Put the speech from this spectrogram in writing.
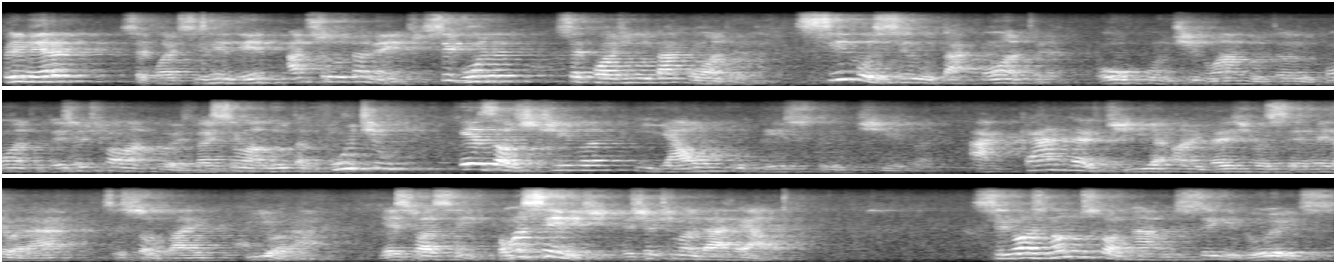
Primeira, você pode se render absolutamente. Segunda, você pode lutar contra. Se você lutar contra, ou continuar lutando contra, deixa eu te falar uma coisa: vai ser uma luta fútil, exaustiva e autodestrutiva a cada dia, ao invés de você melhorar, você só vai piorar. E você fala assim, como assim, Mitch? Deixa eu te mandar a real. Se nós não nos tornarmos seguidores,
